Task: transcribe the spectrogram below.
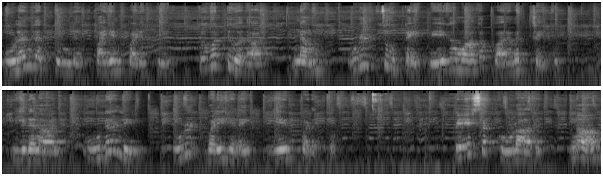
உலர்ந்த துண்டு பயன்படுத்தி துவட்டுவதால் நம் உள்சூட்டை வேகமாக பரவச் செய்யும். இதனால் உடலில் உள் வலிகளை ஏற்படுத்தும். பேசக்கூடாது. நாம்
